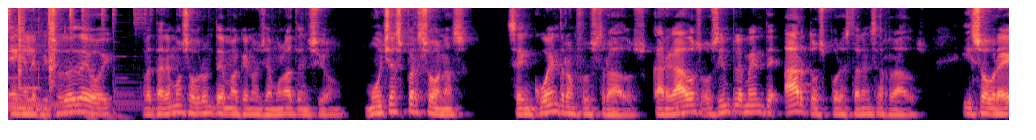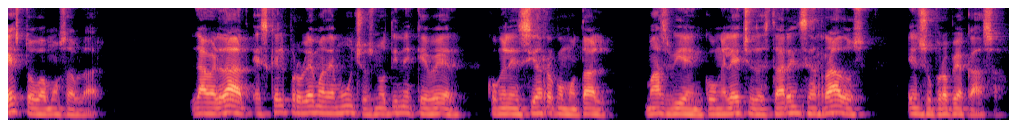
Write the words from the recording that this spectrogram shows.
En el episodio de hoy trataremos sobre un tema que nos llamó la atención. Muchas personas se encuentran frustrados, cargados o simplemente hartos por estar encerrados. Y sobre esto vamos a hablar. La verdad es que el problema de muchos no tiene que ver con el encierro como tal, más bien con el hecho de estar encerrados en su propia casa.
